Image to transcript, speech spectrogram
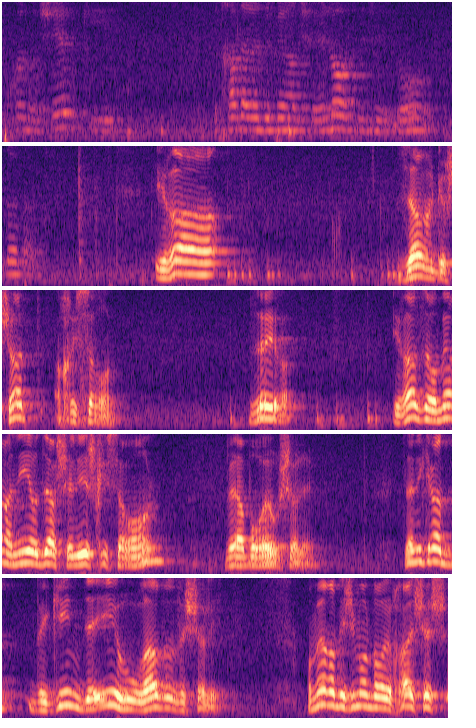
פוחד בשם, כי התחלת לדבר על שאלות וזה, לא, לא הבנתי. יראה זה הרגשת החיסרון. זה יראה. יראה זה אומר, אני יודע שלי יש חיסרון והבורא הוא שלם. זה נקרא בגין דאי הוא רב ושליט. אומר רבי שמעון בר יוחאי שיש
